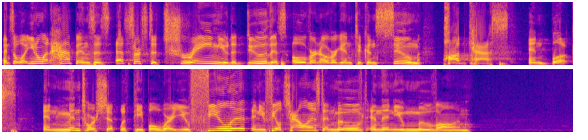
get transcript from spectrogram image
And so, what you know what happens is that starts to train you to do this over and over again to consume podcasts and books and mentorship with people where you feel it and you feel challenged and moved, and then you move on.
